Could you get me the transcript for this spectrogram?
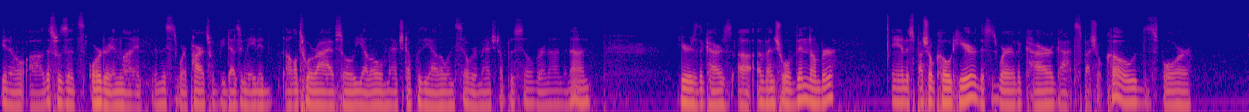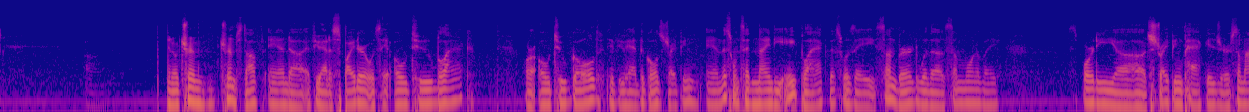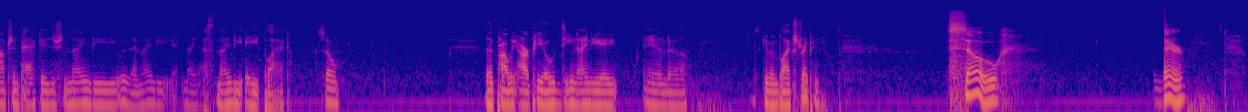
you know, uh, this was its order in line, and this is where parts would be designated all to arrive. So yellow matched up with yellow, and silver matched up with silver, and on and on. Here's the car's uh, eventual VIN number, and a special code here. This is where the car got special codes for, you know, trim trim stuff. And uh, if you had a spyder, it would say O2 black or 02 gold if you had the gold striping. And this one said 98 black. This was a Sunbird with a somewhat of a sporty uh, striping package or some option package. 90, what is that? 90, yes, 98 black. So, and probably RPO D98 and uh, it's given black striping. So, from there,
